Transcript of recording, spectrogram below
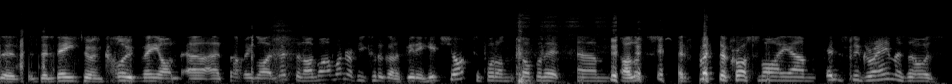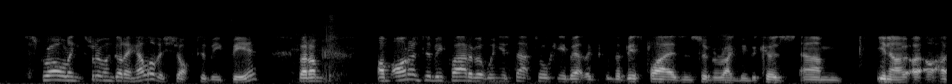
the, the need to include me on uh, something like this. And I, I wonder if you could have got a better headshot to put on the top of that. Um, I looked, it flicked across my um, Instagram as I was scrolling through and got a hell of a shot, to be fair. But I'm I'm honoured to be part of it when you start talking about the, the best players in Super Rugby because um, you know I, I,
